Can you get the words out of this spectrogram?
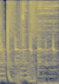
Música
